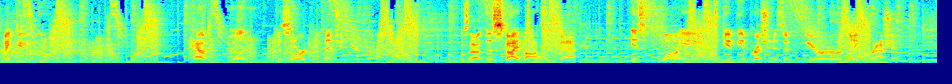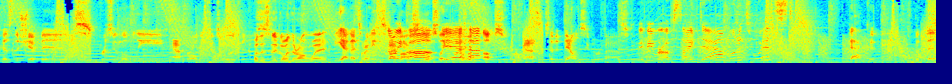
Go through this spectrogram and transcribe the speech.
I do have one bizarre contention here, though. What's that? The skybox in the back is flying to give the impression as if we are, like, crashing. Because the ship is presumably, after all these explosions. Oh, but isn't it going the wrong way? Yeah, that's what I mean. The skybox up, looks like yeah. we're going up super fast instead of down super fast. Maybe we're upside down. What a twist. That could be. But then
